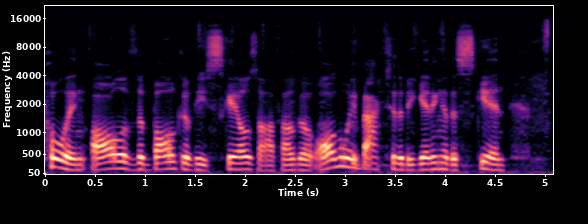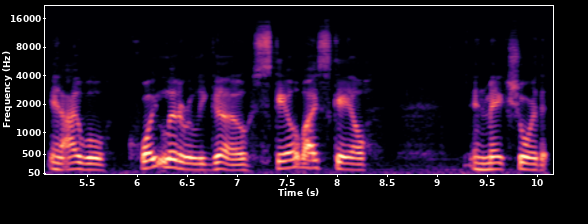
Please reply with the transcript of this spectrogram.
pulling all of the bulk of these scales off, I'll go all the way back to the beginning of the skin and I will quite literally go scale by scale and make sure that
